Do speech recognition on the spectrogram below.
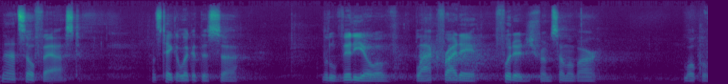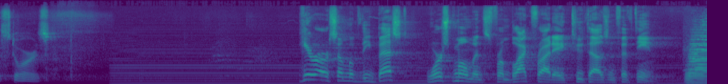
Not so fast. Let's take a look at this uh, little video of Black Friday footage from some of our local stores. Here are some of the best, worst moments from Black Friday 2015.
